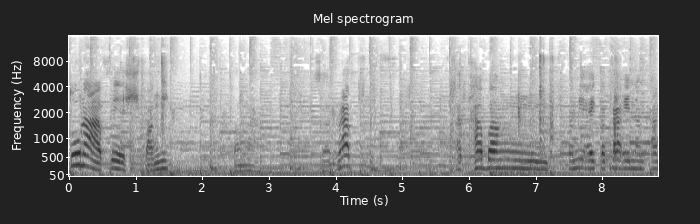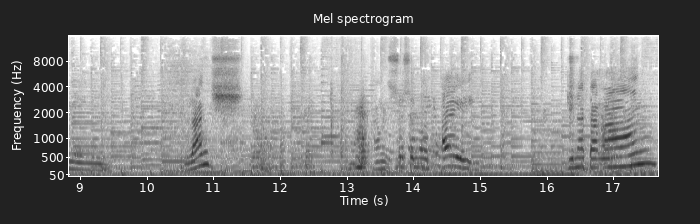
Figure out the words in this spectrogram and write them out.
Tuna fish, pangi. Panga. Sarap! At habang kami ay kakain ng aming lunch, ang susunod ay ginataang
